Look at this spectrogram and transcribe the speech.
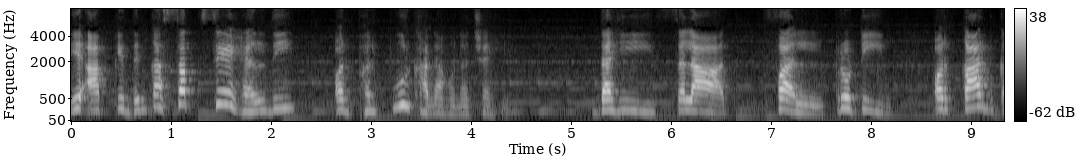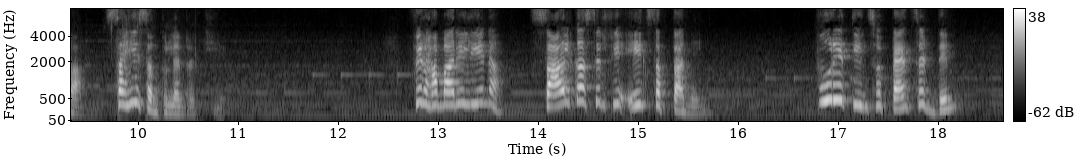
ये आपके दिन का सबसे हेल्दी और भरपूर खाना होना चाहिए। दही, सलाद, फल, प्रोटीन और कार्ब का सही संतुलन रखिए। फिर हमारे लिए ना, साल का सिर्फ़ ये एक सप्ताह नहीं, पूरे तीन सौ पैंसठ दिन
